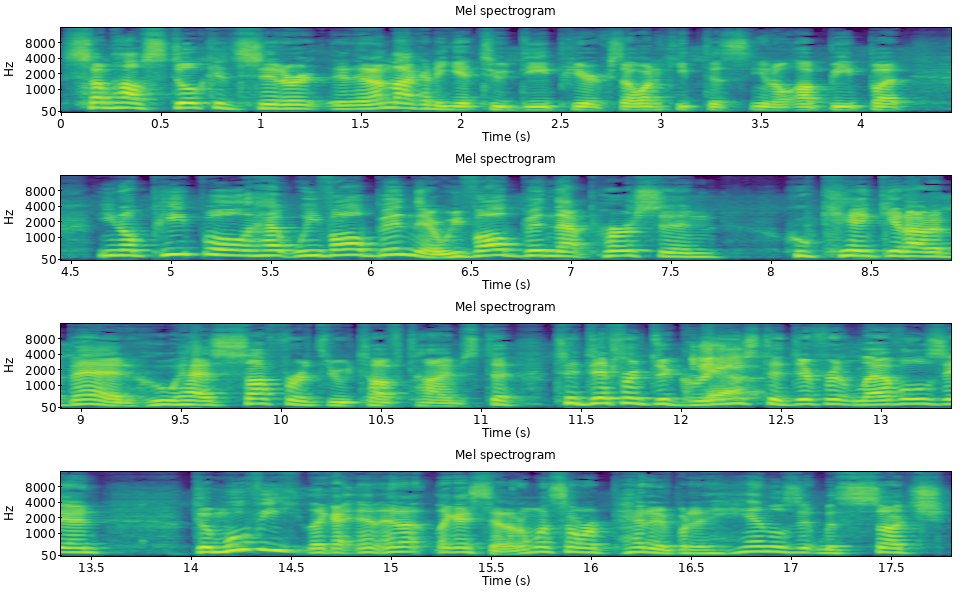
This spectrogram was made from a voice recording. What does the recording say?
somehow still consider it, and I'm not going to get too deep here because I want to keep this you know upbeat. But you know, people have we've all been there. We've all been that person who can't get out of bed, who has suffered through tough times to to different degrees, Yeah. to different levels, and the movie, like I, and, and like I said, I don't want to sound repetitive, but it handles it with such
